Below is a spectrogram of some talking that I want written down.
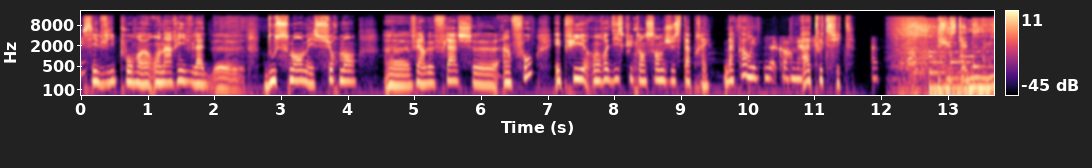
Sylvie, pour euh, on arrive là euh, doucement mais sûrement euh, vers le flash info et puis on rediscute ensemble juste après. D'accord? Oui, d'accord. Merci. À tout de suite. Jusqu'à minuit,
